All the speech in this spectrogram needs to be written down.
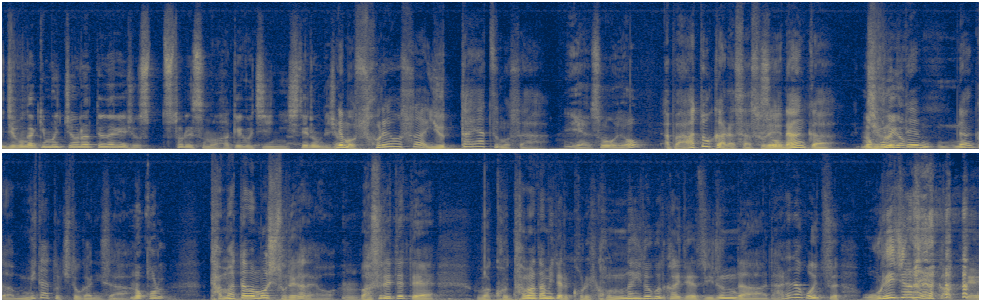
自分が気持ちようになってるだけでしょ。スストレスのはけ口にしてるんでしょ。でもそれをさ言ったやつもさいやそうよ。やっぱ後からさそれなんか自分でなんか見た時とかにさ残る。たまたまもしそれがだよ、忘れててうわこれたまたま見たらこれこんなひどいこと書いてるやついるんだ。誰だこいつ。俺じゃねえかって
